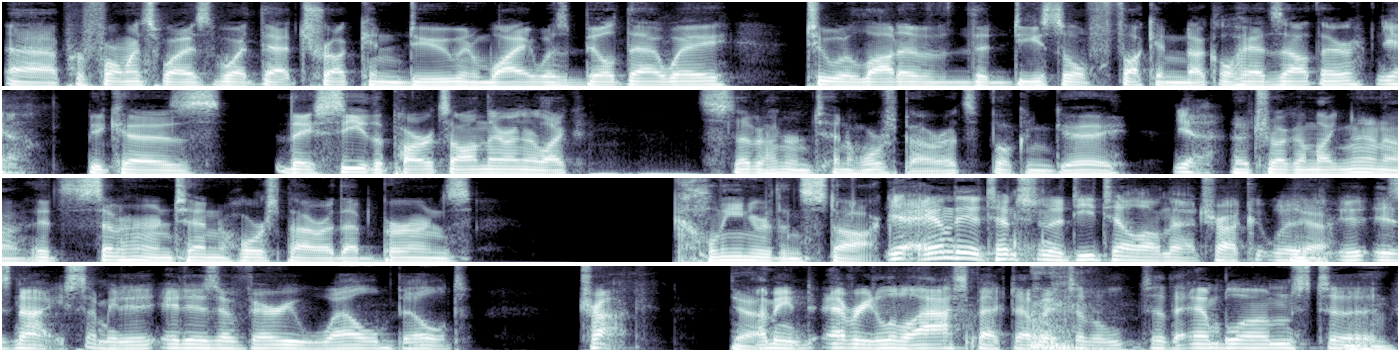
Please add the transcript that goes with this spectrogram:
uh, performance wise what that truck can do and why it was built that way to a lot of the diesel fucking knuckleheads out there Yeah. because they see the parts on there and they're like 710 horsepower that's fucking gay Yeah. that truck i'm like no no no it's 710 horsepower that burns cleaner than stock Yeah, and the attention to detail on that truck was, Yeah. is nice. I mean, it, it is a very well built truck. Yeah. I mean, every little aspect of it, to the to the emblems, to Mhm.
